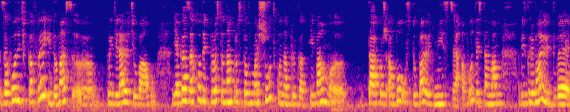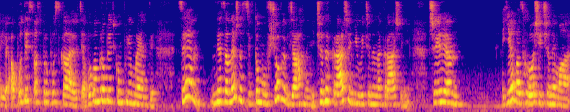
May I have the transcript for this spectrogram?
заходить в кафе і до вас е, приділяють увагу, яка заходить просто-напросто в маршрутку, наприклад, і вам. е, також або уступають місце, або десь там вам відкривають двері, або десь вас пропускають, або вам роблять компліменти. Це незалежності в тому, в що ви вдягнені, чи накрашені ви, чи не накрашені, чи є у вас гроші, чи нема,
